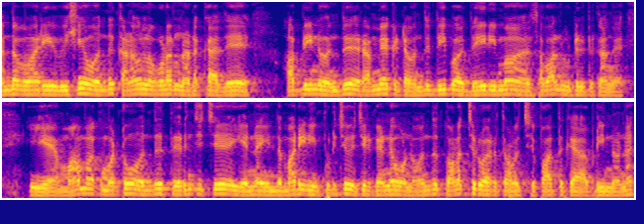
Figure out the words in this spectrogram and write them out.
அந்த மாதிரி விஷயம் வந்து கனவுல கூட நடக்காது. அப்படின்னு வந்து ரம்யா கிட்ட வந்து தீபா தைரியமாக சவால் விட்டுட்டு இருக்காங்க. என் மாமாவுக்கு மட்டும் வந்து தெரிஞ்சிச்சு என்னை இந்த மாதிரி நீ பிடிச்சி வச்சுருக்கேன்னு உன்னை வந்து தொலைச்சிருவாரு தொலைச்சி பார்த்துக்க அப்படின்னோடனே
